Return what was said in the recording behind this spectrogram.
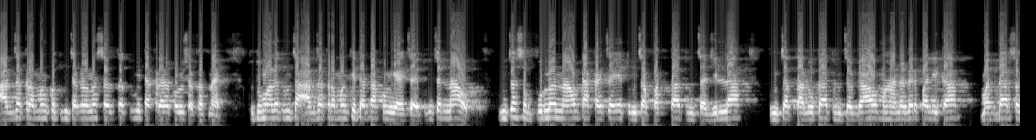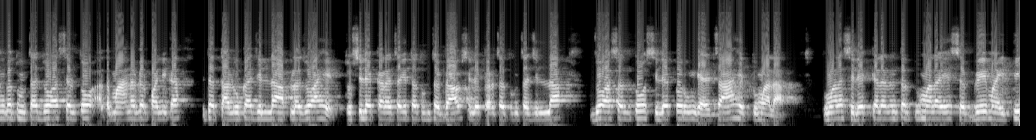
अर्ज क्रमांक तुमच्याकडे नसेल तर तुम्ही तक्रार करू शकत नाही. तर तुम्हाला तुमचा अर्ज क्रमांक इथं टाकून घ्यायचा आहे. तुमचं नाव तुमचं संपूर्ण नाव टाकायचं आहे. तुमचा पत्ता तुमचा जिल्हा तुमचा तालुका तुमचं गाव महानगरपालिका मतदारसंघ तुमचा जो असेल तो आता महानगरपालिका इथं तालुका जिल्हा आपला जो आहे तो सिलेक्ट करायचा इथं तुमचं गाव सिलेक्ट करायचा तुमचा जिल्हा जो असेल तो सिलेक्ट करून घ्यायचा आहे तुम्हाला. तुम्हाला सिलेक्ट केल्यानंतर तुम्हाला हे सगळी माहिती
